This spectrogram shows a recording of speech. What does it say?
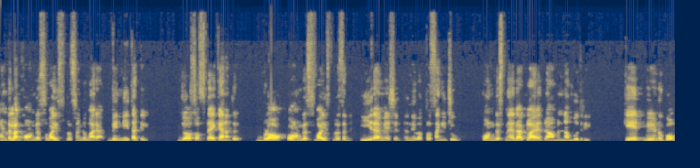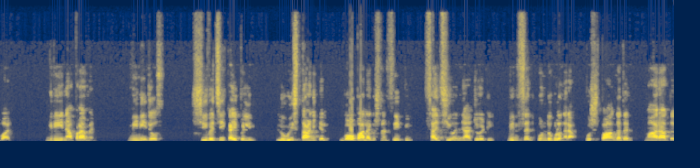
മണ്ഡലം കോൺഗ്രസ് വൈസ് പ്രസിഡന്റുമാരായ Benny Thattil Joseph Thekkanath block Congress vice president E Rameshan എന്നിവർ പ്രസംഗിച്ചു. കോൺഗ്രസ് നേതാക്കളായ Raman Namboothiri K N Venugopal Greena Preman Mini Jose Shivaji Kaippally Louis Thanikkal Gopalakrishnan C P Sajeevan Njattuvetti Vincent Kundukulangara Pushpangadhan Marath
